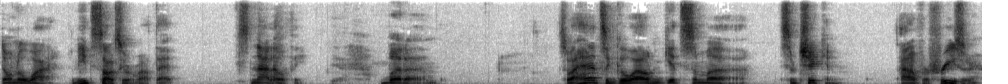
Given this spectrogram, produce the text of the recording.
Don't know why. I need to talk to her about that. It's not healthy. Yeah. But um, so I had to go out and get some uh some chicken out of her freezer,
